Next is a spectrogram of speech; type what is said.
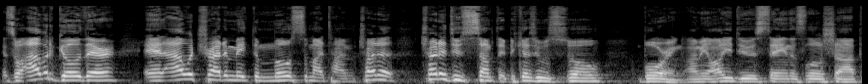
And so I would go there and I would try to make the most of my time. Try to try to do something because it was so boring. I mean, all you do is stay in this little shop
